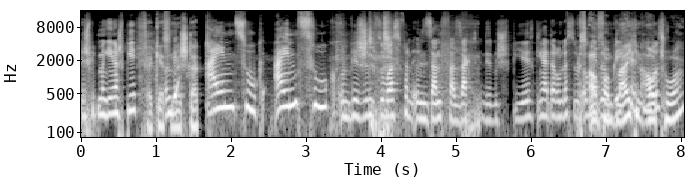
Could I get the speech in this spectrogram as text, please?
spielt man gegen das Spiel. Vergessene Stadt. Ein Zug, ein Zug und wir sind sowas von im Sand versackt in diesem Spiel. Es ging halt darum, dass du Ist irgendwie auch so vom gleichen. Autor.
